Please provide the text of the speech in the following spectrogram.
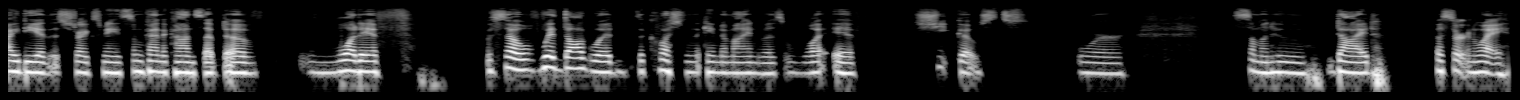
idea that strikes me, some kind of concept of what if. So with Dogwood, the question that came to mind was, what if sheep ghosts or someone who died a certain way?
